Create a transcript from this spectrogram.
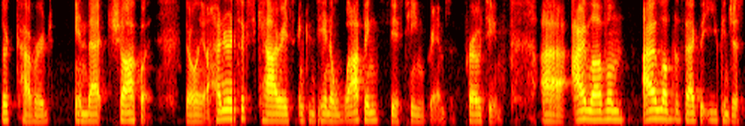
they're covered in that chocolate. They're only 160 calories and contain a whopping 15 grams of protein. Uh, I love them. I love the fact that you can just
